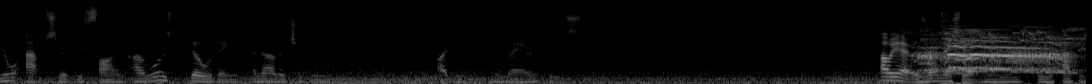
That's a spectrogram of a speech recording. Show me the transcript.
you're absolutely fine. I was building another chicken. I don't know where it is. Oh yeah, it was right next to it. Um, we haven't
